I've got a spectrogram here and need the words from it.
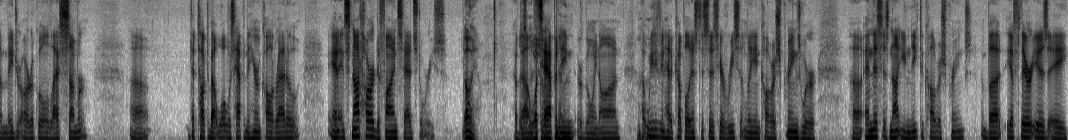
uh major article last summer uh, that talked about what was happening here in Colorado, and it's not hard to find sad stories Oh yeah. about no what's happening or going on. Uh, Mhm. we've even had a couple of instances here recently in Colorado Springs where, uh, and this is not unique to Colorado Springs, but if there is a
